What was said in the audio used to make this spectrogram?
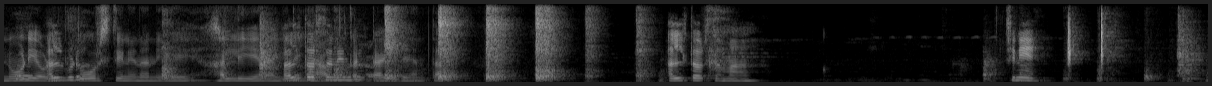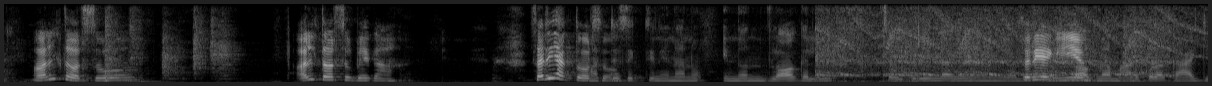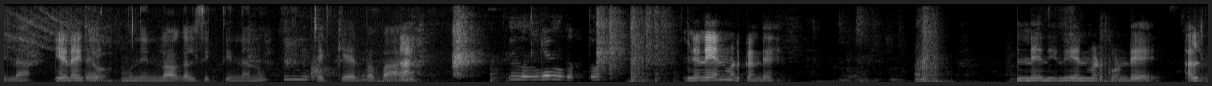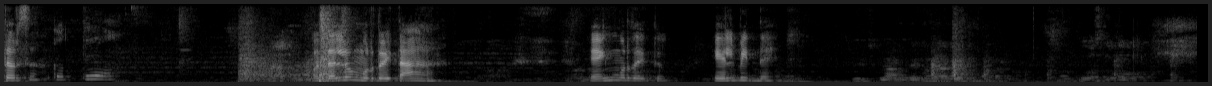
ನೋಡಿ ಅವಳು ತೋರಿಸ್ತೀನಿ ನನಗೆ ಅಲ್ಲಿ ಏನಾಗಿದೆ ಕಟ್ಟಾಗಿದೆ ಅಂತ. ಅಲ್ಲಿ ತೋರ್ಸಮ್ಮ. ಚಿನಿ ಅಲ್ಲಿ ತೋರಿಸು. ಅಲ್ಲಿ ತೋರಿಸು ಬೇಗ. ಸರಿಯಾಗಿ ತೋರಿಸು. ಮತ್ತೆ ಸಿಗ್ತೀನಿ ನಾನು ಇನ್ನೊಂದು ವ್ಲಾಗಲ್ಲಿ ಸೊ ಇದರಿಂದಾಗಿ ಸರಿಯಾಗಿ ವ್ಲಾಗ್ನ ಮಾಡ್ಕೊಳಕ್ಕಾಗಿಲ್ಲ ಏನಾಯ್ತು? ಮುಂದಿನ ವ್ಲಾಗಲ್ಲಿ ಸಿಗ್ತೀನಿ ನಾನು. ಟೇಕ್ ಕೇರ್ ಬಾಬಾ ನಂಗೇನು ಗೊತ್ತು? ನೀನು ಏನು ಮಾಡ್ಕೊಂಡೆ? ನಿನ್ನೆ ನೀನು ಏನು ಮಾಡ್ಕೊಂಡೆ? ಅಲ್ಲಿ ತೋರಿಸು. ಒಂದಲ್ಲೂ ಮುರಿದೋಯ್ತಾ? ಹೆಂಗ್ ಮುರಿದೋಯ್ತು? ಎಲ್ಲಿ ಬಿದ್ದೆ?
